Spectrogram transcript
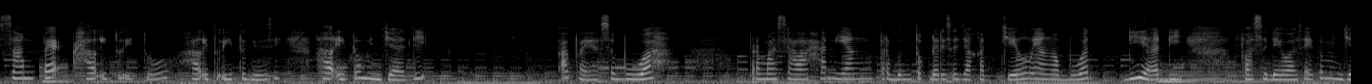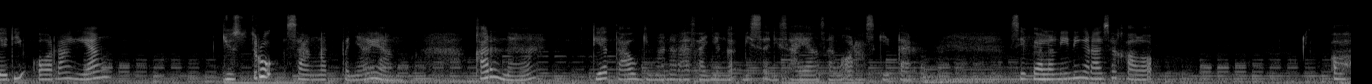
sampai hal itu itu hal itu itu gimana sih? Hal itu menjadi apa ya sebuah permasalahan yang terbentuk dari sejak kecil yang ngebuat dia di fase dewasa itu menjadi orang yang justru sangat penyayang. Karena dia tahu gimana rasanya nggak bisa disayang sama orang sekitar. Si Valen ini ngerasa kalau oh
